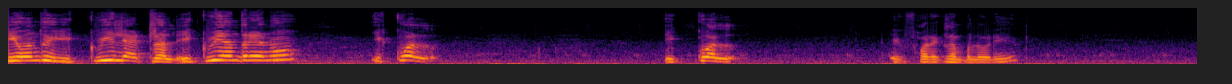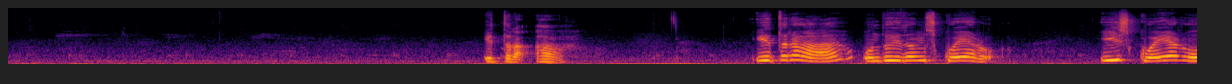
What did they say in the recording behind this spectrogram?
ಈ ಒಂದು ಇಕ್ವಿಲ್ಯಾಟ್ರಲ್ ಇಕ್ವಿ ಅಂದರೆ ಏನು? ಈಕ್ವಲ್ ಈಕ್ವಲ್ ಈಗ ಫಾರ್ ಎಕ್ಸಾಂಪಲ್ ನೋಡಿ. ಈ ಥರ ಹಾಂ. ಈ ಥರ ಒಂದು, ಇದೊಂದು ಸ್ಕ್ವೇರು ಈ ಸ್ಕ್ವೇರು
